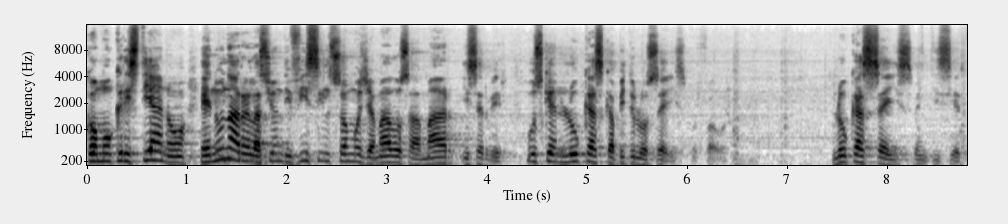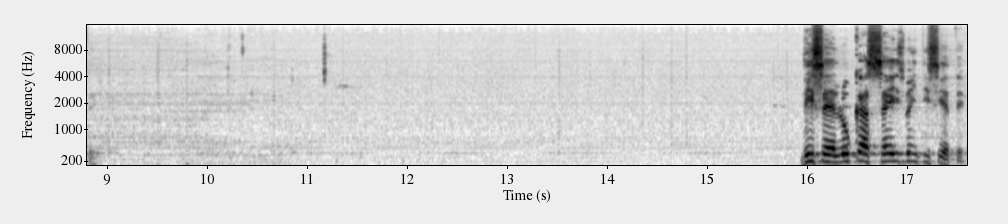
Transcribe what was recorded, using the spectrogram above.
Como cristiano, en una relación difícil somos llamados a amar y servir. Busquen Lucas capítulo 6, por favor. Lucas 6, 27. Dice Lucas 6:27.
